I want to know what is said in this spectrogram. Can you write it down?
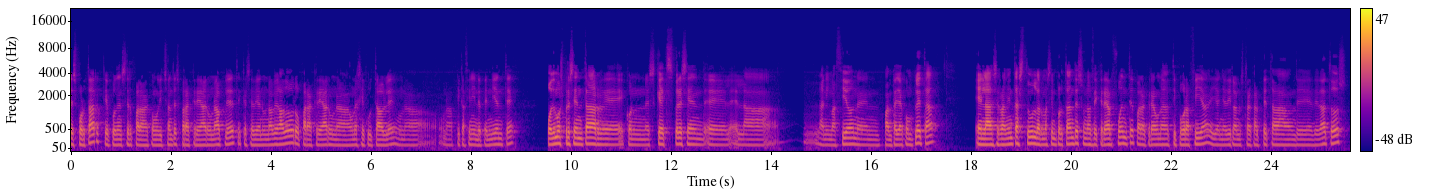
exportar, que pueden ser, para, como he dicho antes, para crear un applet que se vea en un navegador o para crear un ejecutable, una, aplicación independiente. Podemos presentar eh, con Sketch Present eh, la, animación en pantalla completa. En las herramientas Tool, las más importantes son las de crear fuente para crear una tipografía y añadirla a nuestra carpeta de datos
